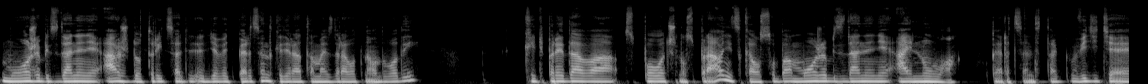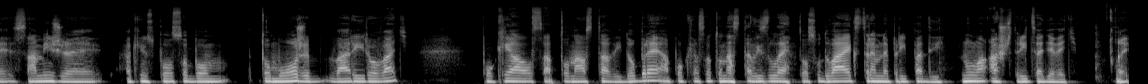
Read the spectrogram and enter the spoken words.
môže byť zdanenie až do 39%, keď rátame aj zdravotné odvody. Keď predáva spoločnosť právnická osoba, môže byť zdanenie aj 0%. Tak vidíte sami, že akým spôsobom to môže varírovať, pokiaľ sa to nastaví dobre a pokiaľ sa to nastaví zle. To sú dva extrémne prípady, 0 až 39. Hej.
